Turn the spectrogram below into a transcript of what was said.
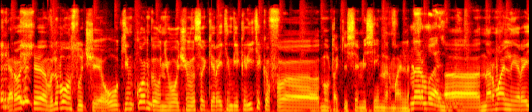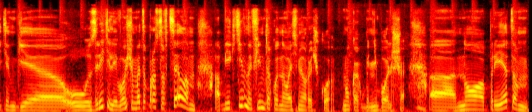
Короче, в любом случае, у Кинг-Конга у него очень высокие рейтинги критиков, э, ну, такие 7,7 нормально. Нормально. А, нормальные рейтинги у зрителей. В общем, это просто в целом объективно фильм такой на восьмерочку. Ну, как бы не больше. А, но при этом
